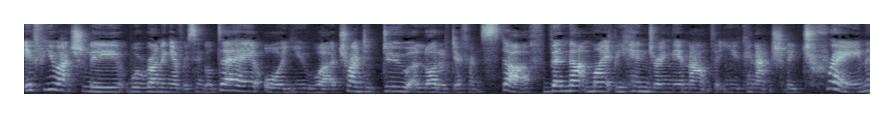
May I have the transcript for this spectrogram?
if you actually were running every single day or you were trying to do a lot of different stuff, then that might be hindering the amount that you can actually train.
